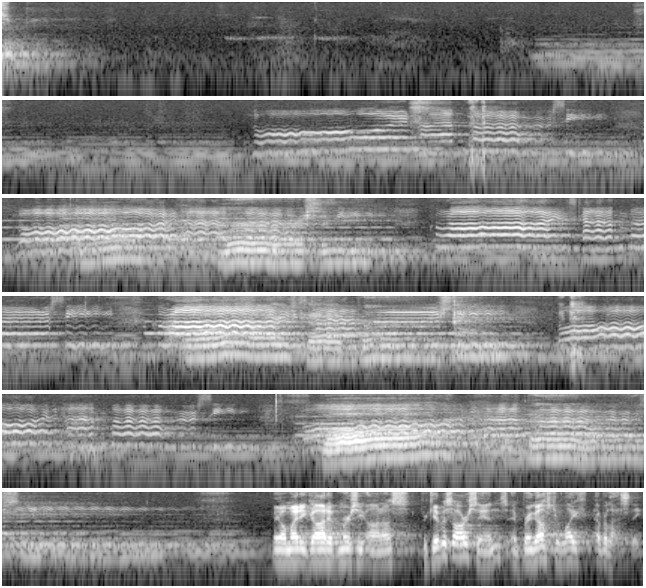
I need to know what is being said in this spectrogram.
Almighty God have mercy on us, forgive us our sins, and bring us to life everlasting.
